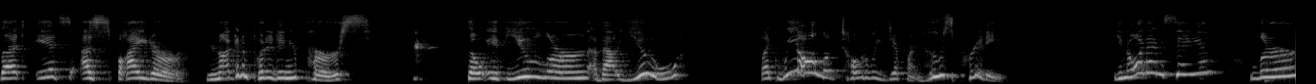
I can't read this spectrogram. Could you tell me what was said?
but it's a spider. You're not going to put it in your purse. So if you learn about you, like we all look totally different. Who's pretty? You know what I'm saying? Learn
